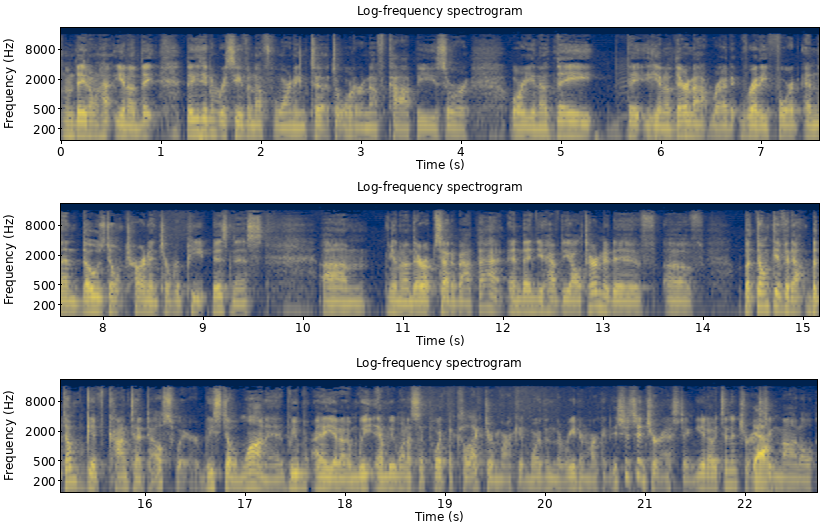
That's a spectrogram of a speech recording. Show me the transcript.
and they don't have, you know, they they didn't receive enough warning to, to order enough copies, or or you know they they you know they're not ready ready for it, and then those don't turn into repeat business. Um, you know, and they're upset about that, and then you have the alternative of but don't give it out but don't give content elsewhere. We still want it. We uh, you know and we and we want to support the collector market more than the reader market. It's just interesting you know it's an interesting model.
